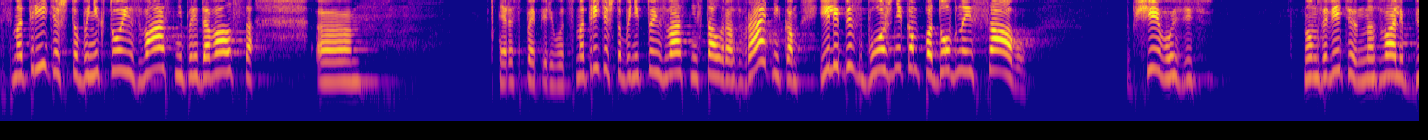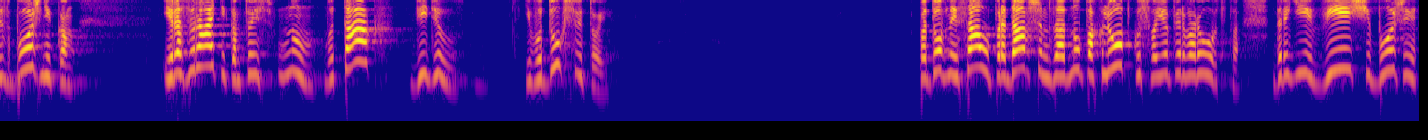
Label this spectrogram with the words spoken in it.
Смотрите, чтобы никто из вас не предавался... Э, РСП перевод. Смотрите, чтобы никто из вас не стал развратником или безбожником, подобно Исаву. Вообще его здесь в Новом Завете назвали безбожником и развратником. То есть, ну, вот так видел его Дух Святой. Подобный Исау, продавшим за одну похлебку свое первородство. Дорогие вещи Божьи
